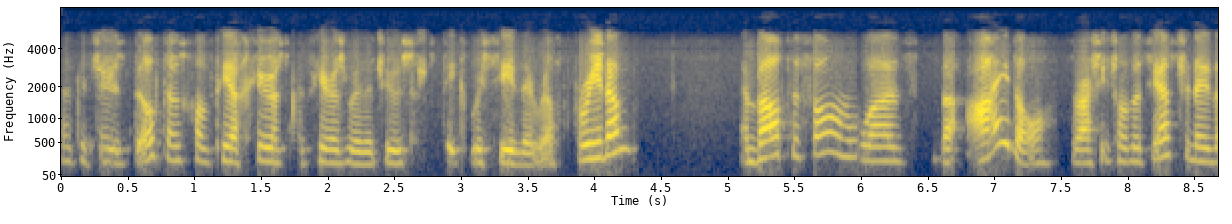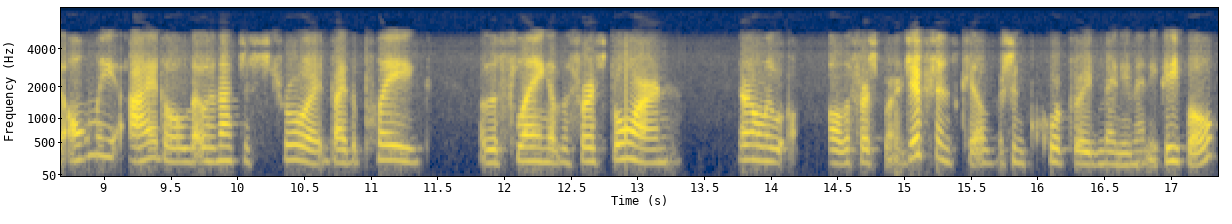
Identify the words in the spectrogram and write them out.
that the Jews built. And It was called Piachiros because here is where the Jews received their real freedom. And Baal was the idol, Rashi told us yesterday, the only idol that was not destroyed by the plague of the slaying of the firstborn. Not only all the firstborn Egyptians killed, which incorporated many, many people,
